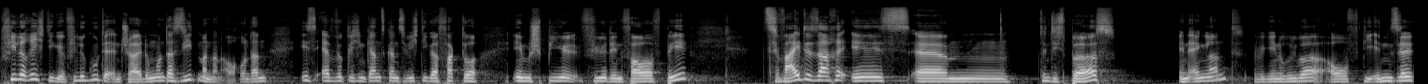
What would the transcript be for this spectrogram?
viele richtige, viele gute Entscheidungen und das sieht man dann auch. Und dann ist er wirklich ein ganz, ganz wichtiger Faktor im Spiel für den VfB. Zweite Sache ist, ähm, sind die Spurs in England. Wir gehen rüber auf die Insel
